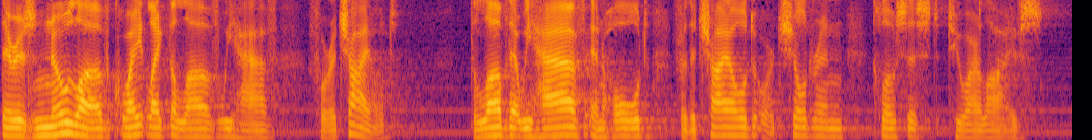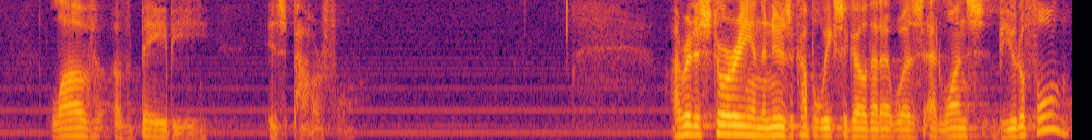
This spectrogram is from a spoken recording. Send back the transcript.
There is no love quite like the love we have for a child the love that we have and hold for the child or children closest to our lives. Love of baby is powerful. I read a story in the news a couple weeks ago that it was at once beautiful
